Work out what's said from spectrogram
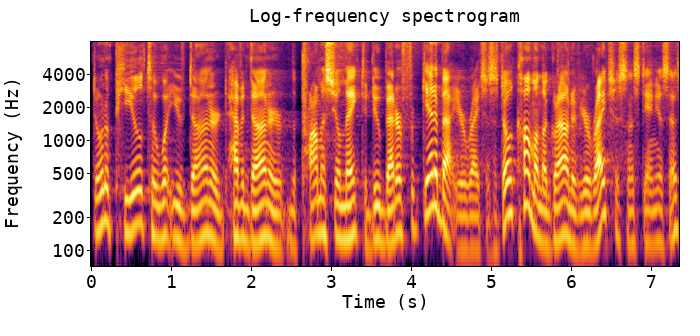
Don't appeal to what you've done or haven't done or the promise you'll make to do better. Forget about your righteousness. Don't come on the ground of your righteousness, Daniel says.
